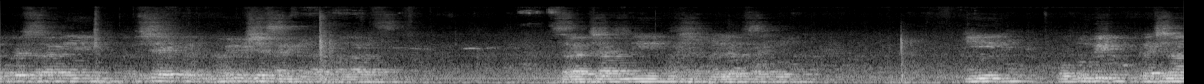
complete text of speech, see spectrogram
उपरे सरांनी अतिशय एक नवीन विषय सांगितला मला आज. सरांच्या आज मी भाषण पहिल्यांदा सांगितलो की कौटुंबिक रचना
